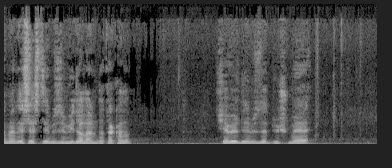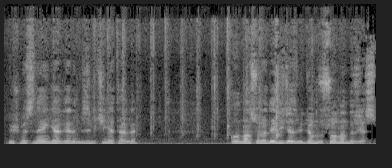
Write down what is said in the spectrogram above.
Hemen SSD'mizin vidalarını da takalım. Çevirdiğimizde düşmeye düşmesini engelleyelim. Bizim için yeterli. Ondan sonra deneyeceğiz. Videomuzu sonlandıracağız.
